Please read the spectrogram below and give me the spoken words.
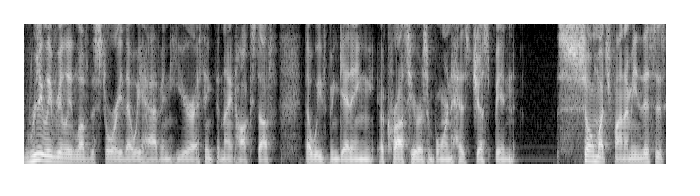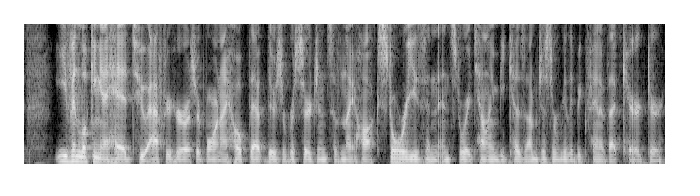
really really love the story that we have in here i think the nighthawk stuff that we've been getting across heroes reborn has just been so much fun. I mean, this is even looking ahead to after Heroes Reborn. I hope that there's a resurgence of Nighthawk stories and, and storytelling because I'm just a really big fan of that character.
